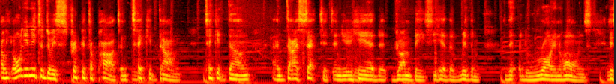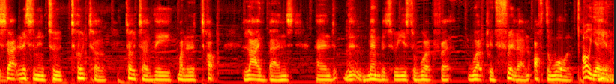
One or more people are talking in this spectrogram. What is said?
I mean, all you need to do is strip it apart and mm. take it down, take it down and dissect it, and you mm. hear the drum beats, you hear the rhythm, the, the roaring horns. It's like listening to Toto, Toto, the one of the top live bands, and the members who used to work for worked with Thriller and Off the Wall. Oh, yeah, you hear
